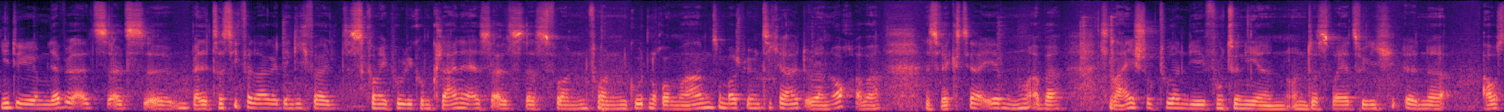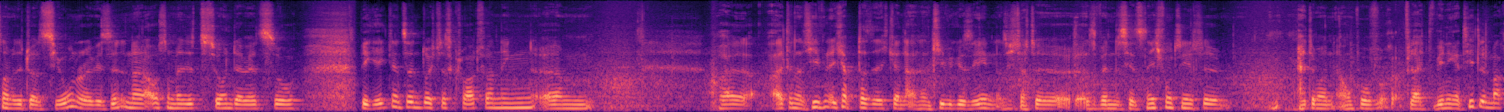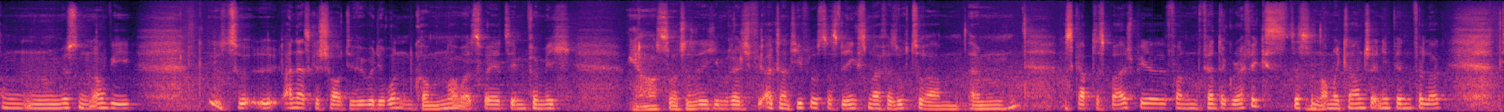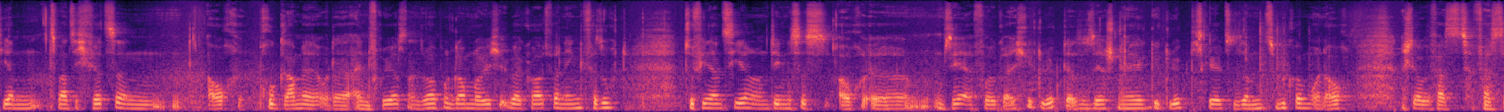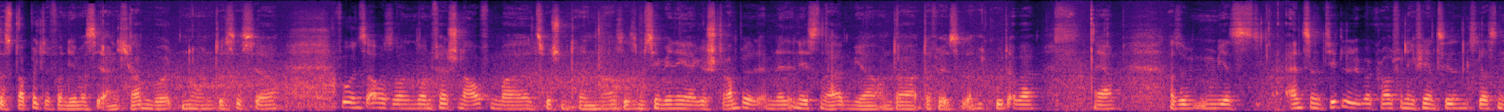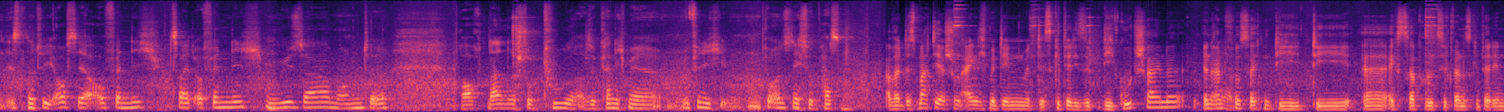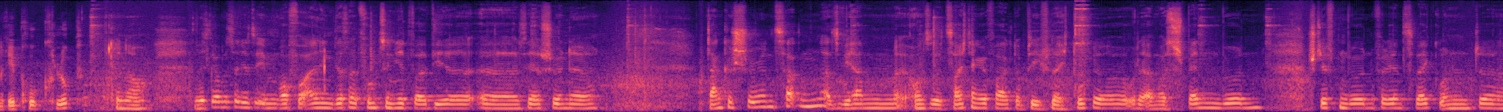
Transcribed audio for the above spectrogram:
niedriger im Level als, als äh, Belletristikverlage, denke ich, weil das Comic-Publikum kleiner ist als das von, von guten Romanen zum Beispiel mit Sicherheit oder noch, aber es wächst ja eben. Ne? Aber es sind eigentlich Strukturen, die funktionieren und das war jetzt wirklich eine Ausnahmesituation oder wir sind in einer Ausnahmesituation, der wir jetzt so begegnet sind durch das Crowdfunding. Ähm, weil Alternativen, ich habe tatsächlich keine Alternative gesehen. Also ich dachte, also wenn das jetzt nicht funktionierte, hätte man irgendwo vielleicht weniger Titel machen müssen, irgendwie zu, anders geschaut, wie wir über die Runden kommen. Aber es war jetzt eben für mich ja, es war tatsächlich eben relativ alternativlos, das wenigstens mal versucht zu haben. Ähm, es gab das Beispiel von Fantagraphics, das ist ein amerikanischer Independent-Verlag. Die haben 2014 auch Programme oder ein Frühjahrs- und ein Sommerprogramm, glaube ich, über Crowdfunding versucht zu finanzieren und denen ist es auch äh, sehr erfolgreich geglückt, also sehr schnell geglückt, das Geld zusammenzubekommen und auch, ich glaube, fast, fast das Doppelte von dem, was sie eigentlich haben wollten. Und das ist ja für uns auch so ein, so ein Verschnaufen mal zwischendrin. Ne? Also ist ein bisschen weniger gestrampelt im nächsten halben Jahr und da, dafür ist es einfach gut. Aber ja, also jetzt einzelne Titel über Crowdfunding finanzieren zu lassen, ist natürlich auch sehr aufwendig, zeitaufwendig, mühsam und äh, braucht eine andere Struktur. Also kann ich mir, finde ich, für uns nicht so passen. Aber das macht ihr ja schon eigentlich mit denen, mit, es gibt ja diese die Gutscheine, in Anführungszeichen, die, die äh, extra produziert werden. Es gibt ja den Repro-Club. Genau. Und ich glaube, es hat jetzt eben auch vor allen Dingen deshalb funktioniert, weil wir äh, sehr schöne Dankeschöns hatten. Also wir haben unsere Zeichner gefragt, ob sie vielleicht Drucke oder irgendwas spenden würden, stiften würden für den Zweck. Und äh,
